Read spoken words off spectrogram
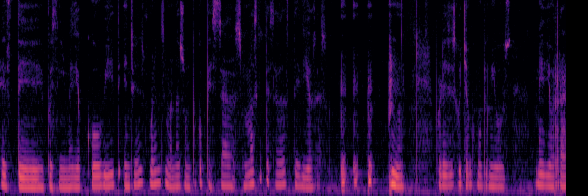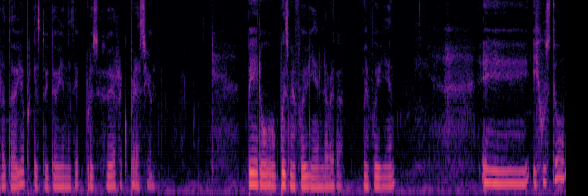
Este, pues sí, me dio COVID. Entonces fueron semanas un poco pesadas. Más que pesadas, tediosas. Por eso escuchan como que mi voz medio rara todavía, porque estoy todavía en ese proceso de recuperación. Pero pues me fue bien, la verdad. Me fue bien. Eh, y justo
